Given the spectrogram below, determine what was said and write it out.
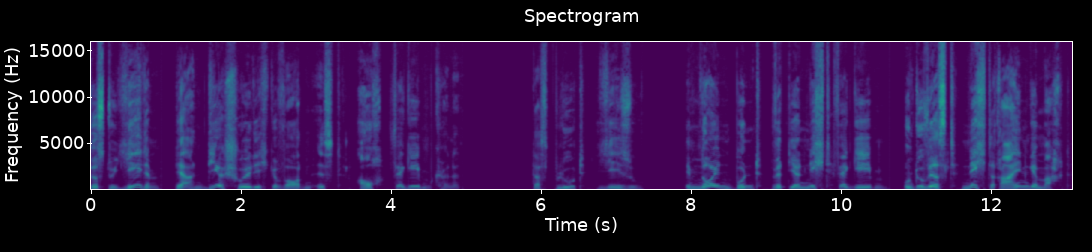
wirst du jedem, der an dir schuldig geworden ist, auch vergeben können. Das Blut Jesu. Im neuen Bund wird dir nicht vergeben, und du wirst nicht rein gemacht,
